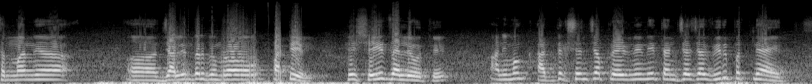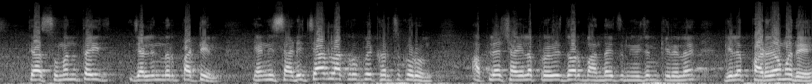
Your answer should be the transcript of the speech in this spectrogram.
सन्मान्य जालिंदर भीमराव पाटील हे शहीद झाले होते. आणि मग अध्यक्षांच्या प्रेरणेने त्यांच्या ज्या वीरपत्नी आहेत त्या सुमनताई जालिंदर पाटील यांनी साडेचार लाख रुपये खर्च करून आपल्या शाळेला प्रवेशद्वार बांधायचं नियोजन केलेलं आहे. गेल्या पाडव्यामध्ये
